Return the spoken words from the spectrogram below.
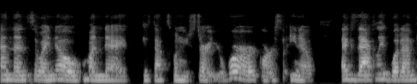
And then so I know Monday, if that's when you start your work or, you know, exactly what I'm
